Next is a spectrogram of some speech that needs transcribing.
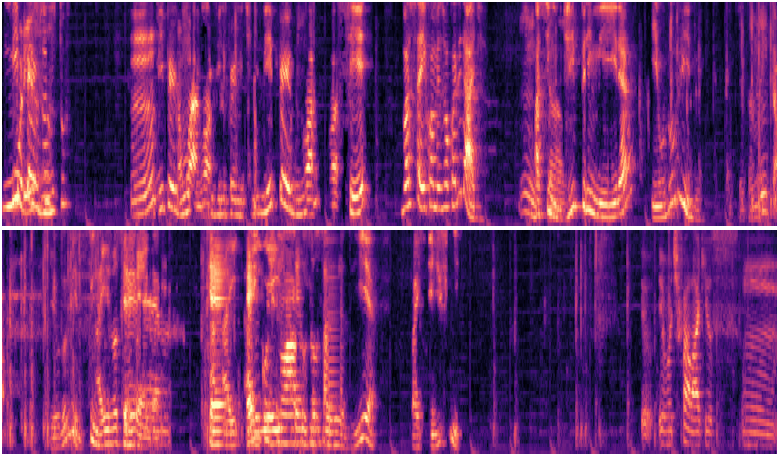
Me Por isso- pergunto, Hum? me pergunto, lá, se o Vini permitir, me pergunto Gosto, gosto. se vai sair com a mesma qualidade. Então, Assim, de primeira, eu duvido. eu também. Então, Eu duvido. Sim, Aí você É, pega. quer, aí- querem aí continuar com os fantasia, vai ser difícil. Eu, eu vou te falar que os, um,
